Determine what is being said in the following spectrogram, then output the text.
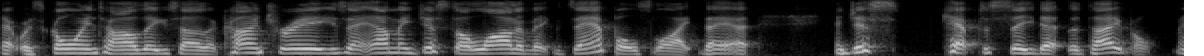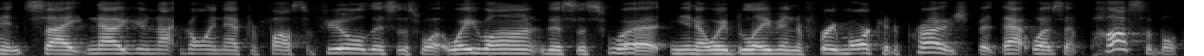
that was going to all these other countries. And I mean, just a lot of examples like that, and just kept a seat at the table and say, no, you're not going after fossil fuel. This is what we want. This is what, you know, we believe in a free market approach, but that wasn't possible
